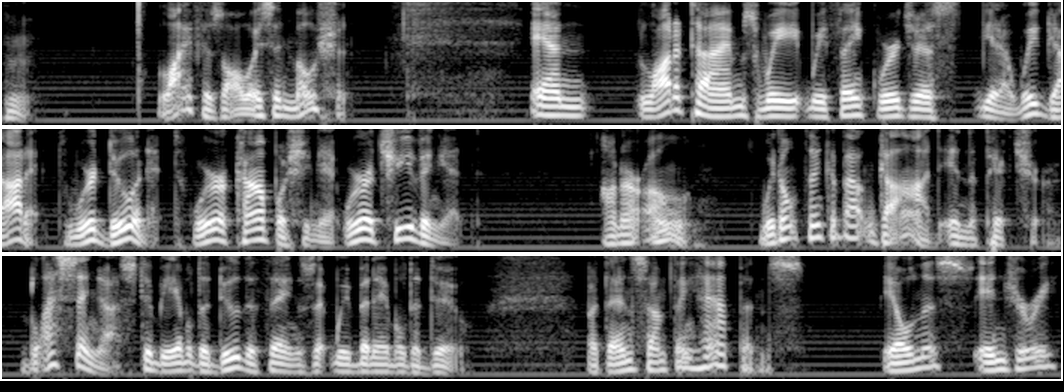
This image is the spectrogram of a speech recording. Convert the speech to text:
Hmm. Life is always in motion. And a lot of times we, we think we're just, you know, we've got it. We're doing it. We're accomplishing it. We're achieving it on our own. We don't think about God in the picture, blessing us to be able to do the things that we've been able to do. But then something happens illness, injury,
